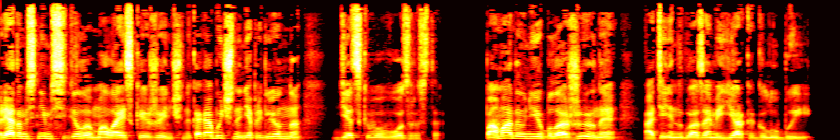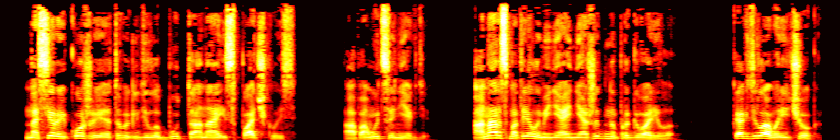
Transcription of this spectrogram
Рядом с ним сидела малайская женщина, как обычно, неопределенно детского возраста. Помада у нее была жирная, а тени над глазами ярко-голубые. На серой коже это выглядело, будто она испачкалась, а помыться негде. Она рассмотрела меня и неожиданно проговорила. «Как дела, морячок?»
